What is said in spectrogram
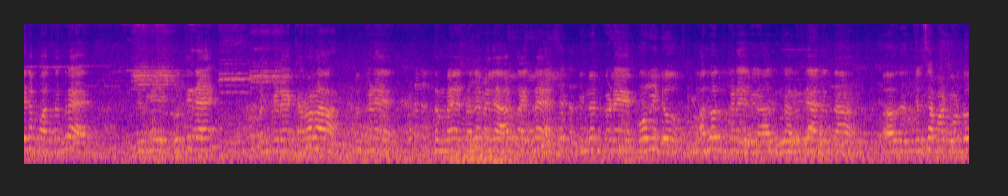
ಏನಪ್ಪ ಅಂತಂದ್ರೆ ನಿಮಗೆ ಗೊತ್ತಿದೆ, ಒಂದು ಕಡೆ ಕರೋನಾ, ಒಂದು ಕಡೆ ನಮ್ಮ ತಲೆ ಮೇಲೆ ಆಡ್ತಾ ಇದ್ರೆ ಇನ್ನೊಂದು ಕಡೆ ಕೋವಿಡ್, ಅದೊಂದು ಕಡೆ ಅದರದ್ದೇ ಆದಂಥ ಕೆಲಸ ಮಾಡಿಕೊಂಡು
